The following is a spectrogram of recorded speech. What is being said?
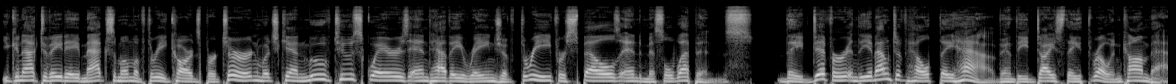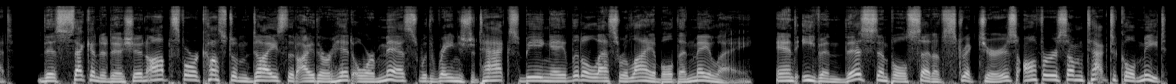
You can activate a maximum of three cards per turn, which can move two squares and have a range of three for spells and missile weapons. They differ in the amount of health they have and the dice they throw in combat. This second edition opts for custom dice that either hit or miss, with ranged attacks being a little less reliable than melee. And even this simple set of strictures offers some tactical meat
